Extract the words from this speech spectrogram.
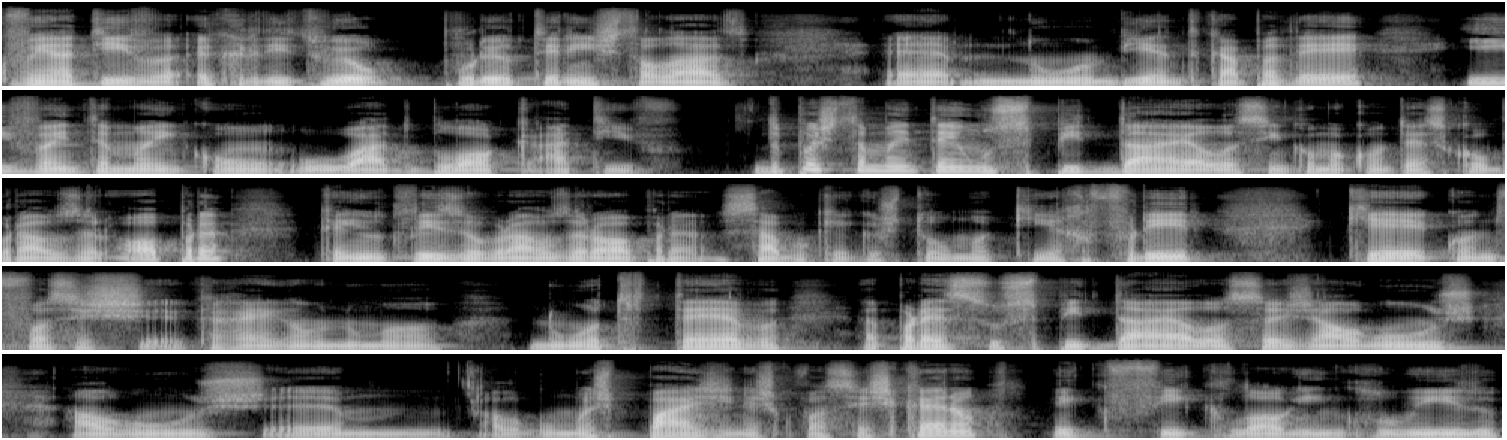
que vem ativa, acredito eu, por eu ter instalado uh, no ambiente KDE, e vem também com o AdBlock ativo. Depois também tem um speed dial, assim como acontece com o browser Opera. Quem utiliza o browser Opera sabe o que é que eu estou-me aqui a referir, que é quando vocês carregam numa, num outro tab, aparece o speed dial, ou seja, alguns, alguns, um, algumas páginas que vocês queiram e que fique logo incluído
